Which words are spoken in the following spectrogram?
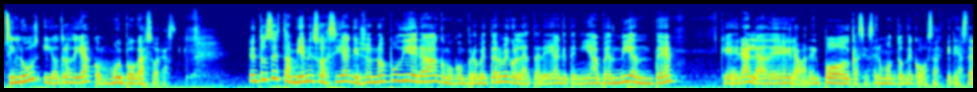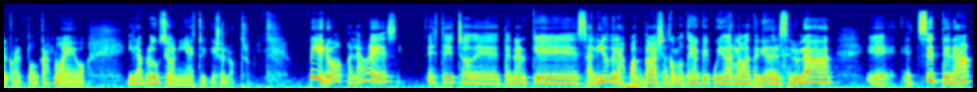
sin luz y otros días con muy pocas horas. Entonces también eso hacía que yo no pudiera como comprometerme con la tarea que tenía pendiente, que era la de grabar el podcast y hacer un montón de cosas que quería hacer con el podcast nuevo y la producción y esto y que yo el otro. Pero a la vez, este hecho de tener que salir de las pantallas, como tenía que cuidar la batería del celular, eh, etcétera,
